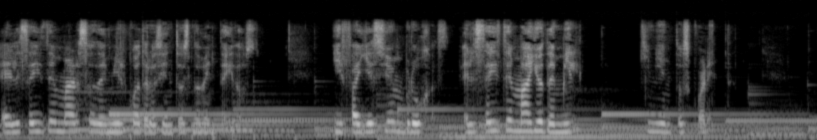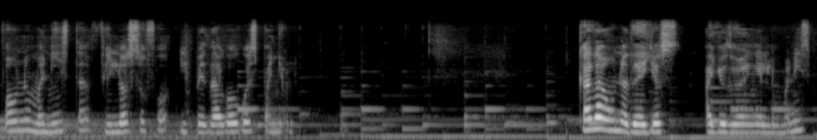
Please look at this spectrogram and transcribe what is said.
el 6 de marzo de 1492 y falleció en Brujas el 6 de mayo de 1540. Fue un humanista, filósofo y pedagogo español. Cada uno de ellos ayudó en el humanismo.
